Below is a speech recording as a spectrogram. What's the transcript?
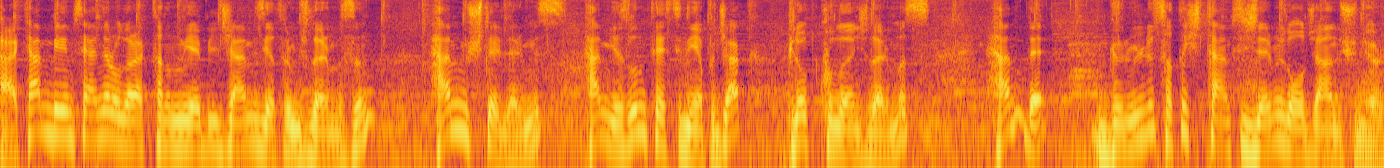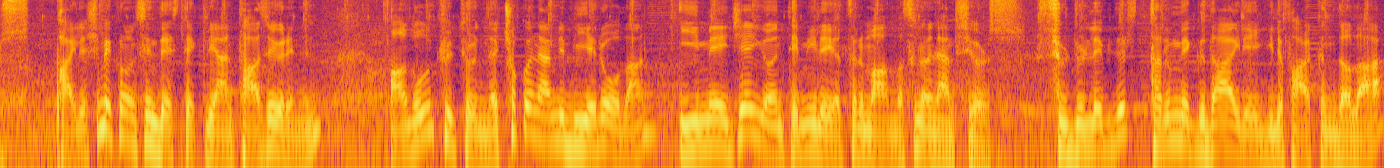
Erken bilimseyenler olarak tanımlayabileceğimiz yatırımcılarımızın hem müşterilerimiz hem yazılım testini yapacak pilot kullanıcılarımız hem de gönüllü satış temsilcilerimiz olacağını düşünüyoruz. Paylaşım ekonomisini destekleyen taze yörenin Anadolu kültüründe çok önemli bir yeri olan İMC yöntemiyle yatırım almasını önemsiyoruz. Sürdürülebilir tarım ve gıda ile ilgili farkındalığa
